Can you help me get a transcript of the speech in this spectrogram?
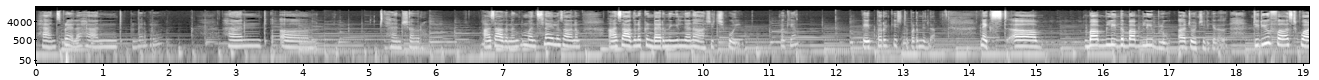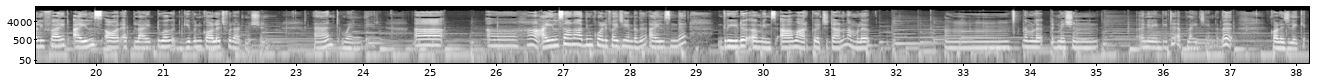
ഹാൻഡ് സ്പ്രേ അല്ല ഹാൻഡ് എന്താണ് പറയുക? ഹാൻഡ് ഹാൻഡ് ഷവറോ ആ സാധനം നമുക്ക് മനസ്സിലായല്ലോ സാധനം. ആ സാധനമൊക്കെ ഉണ്ടായിരുന്നെങ്കിൽ ഞാൻ ആശിച്ചു പോയി. ഓക്കെ പേപ്പറൊക്കെ ഇഷ്ടപ്പെടുന്നില്ല. Next bubbly the bubbly blue ചോദിച്ചിരിക്കുന്നത്. Did you first qualified IELTS or apply to a given college for admission and when there ആ ഐൽസ് ആണ് ആദ്യം ക്വാളിഫൈ ചെയ്യേണ്ടത്. ഐൽസിന്റെ ഗ്രേഡ് മീൻസ് ആ മാർക്ക് വെച്ചിട്ടാണ് നമ്മൾ നമ്മൾ അഡ്മിഷന് വേണ്ടിയിട്ട് അപ്ലൈ ചെയ്യേണ്ടത് കോളേജിലേക്ക്.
